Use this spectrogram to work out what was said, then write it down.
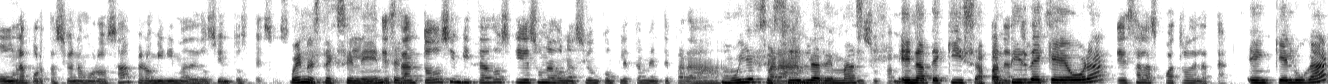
o una aportación amorosa, pero mínima de 200 pesos. Bueno, está excelente. Están todos invitados y es una donación completamente para... Muy accesible además. En Atequiza, ¿a partir de qué hora? Es a las 4 de la tarde. ¿En qué lugar?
